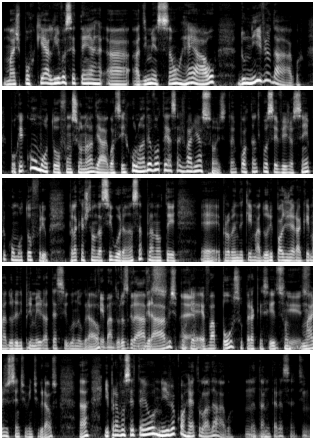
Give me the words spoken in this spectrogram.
mas porque ali você tem a, a, a, dimensão real do nível da água. Porque com o motor funcionando e a água circulando, eu vou ter essas variações. Então é importante que você veja sempre com o motor frio, pela questão da segurança, para não ter é, problema de queimadura e pode gerar queimadura de primeiro até segundo grau. Queimaduras graves. Graves, porque é, é vapor superaquecido, são Isso. mais de 120 graus. Tá? E para você ter o nível correto lá da água. Uhum. Detalhe interessante. Uhum.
